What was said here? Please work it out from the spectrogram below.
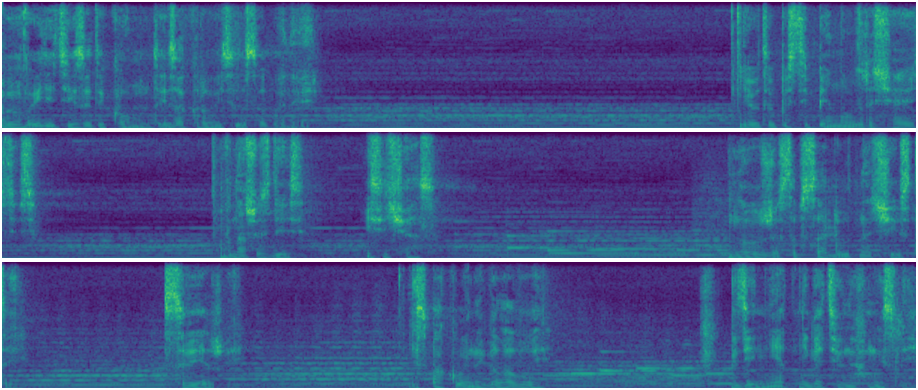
вы выйдете из этой комнаты и закроете за собой дверь. И вот вы постепенно возвращаетесь наше здесь и сейчас. Но уже с абсолютно чистой, свежей и спокойной головой, где нет негативных мыслей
